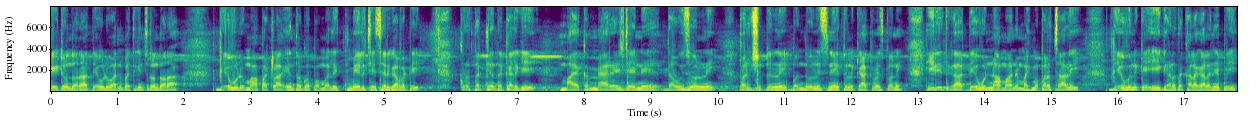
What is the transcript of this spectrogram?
చేయటం ద్వారా దేవుడు వారిని బతికించడం ద్వారా దేవుడు మా పట్ల ఇంత గొప్ప మలి మేలు చేశారు కాబట్టి కృతజ్ఞత కలిగి మా యొక్క మ్యారేజ్ డేని దౌజుల్ని పరిశుద్ధుల్ని బంధువుల్ని స్నేహితుల్ని కేకవేసుకొని ఈ రీతిగా దేవుడి నామాన్ని మహిమపరచాలి. దేవునికే ఈ ఘనత కలగాలని చెప్పి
